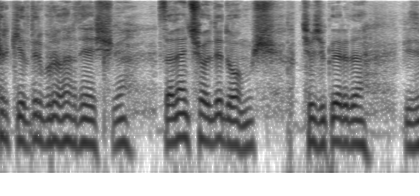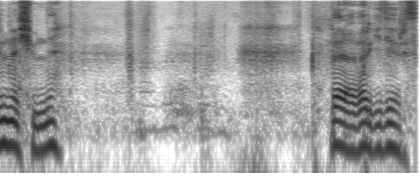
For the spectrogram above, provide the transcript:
40 yıldır buralarda yaşıyor. Zaten çölde doğmuş. Çocukları da bizimle şimdi. Beraber gidiyoruz.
